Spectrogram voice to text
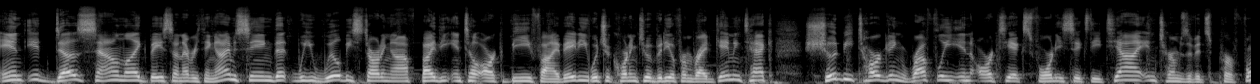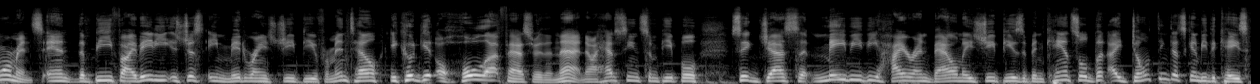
and it does sound like, based on everything I'm seeing, that we will be starting off by the Intel Arc B580, which according to a video from Red Gaming Tech, should be targeting roughly an RTX 4060 Ti in terms of its performance, and the B580 is just a mid-range GPU from Intel. It could get a whole lot faster than that. Now, I have seen some people suggest that maybe the higher-end Battlemage GPUs have been canceled, but I don't think that's going to be the case,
